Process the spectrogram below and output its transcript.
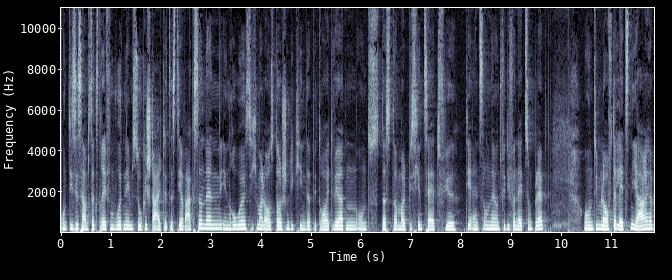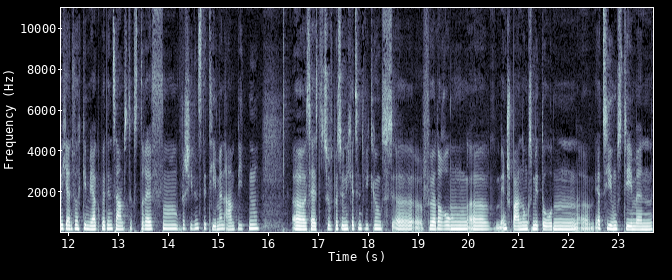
Und diese Samstagstreffen wurden eben so gestaltet, dass die Erwachsenen in Ruhe sich mal austauschen, die Kinder betreut werden und dass da mal ein bisschen Zeit für die Einzelne und für die Vernetzung bleibt. Und im Laufe der letzten Jahre habe ich einfach gemerkt, bei den Samstagstreffen verschiedenste Themen anbieten, sei es zur Persönlichkeitsentwicklungsförderung, äh, Entspannungsmethoden, äh, Erziehungsthemen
